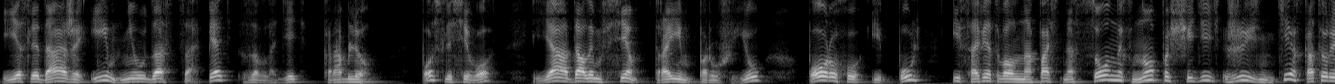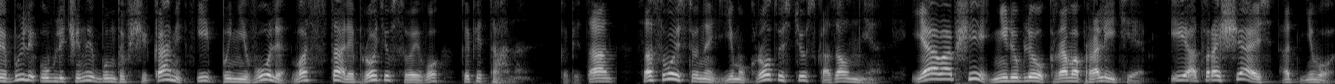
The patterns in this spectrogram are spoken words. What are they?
если даже им не удастся опять завладеть кораблем. После сего я дал им всем троим по ружью, пороху и пуль и советовал напасть на сонных, но пощадить жизнь тех, которые были увлечены бунтовщиками и поневоле восстали против своего капитана. Капитан со свойственной ему кротостью сказал мне, «Я вообще не люблю кровопролитие и отвращаюсь от него,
